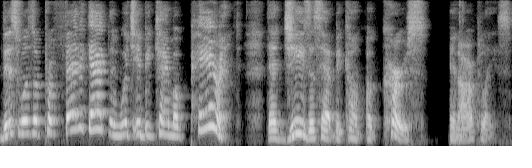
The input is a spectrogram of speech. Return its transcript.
this was a prophetic act in which it became apparent that Jesus had become a curse in our place.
